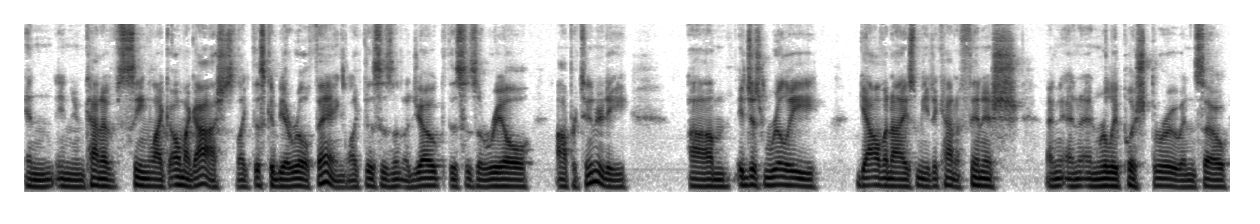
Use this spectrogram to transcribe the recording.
and, and kind of seeing like, oh my gosh, like this could be a real thing. Like this isn't a joke. This is a real opportunity. Um, it just really galvanized me to kind of finish and, and, and really push through. And so,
